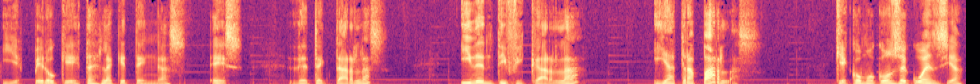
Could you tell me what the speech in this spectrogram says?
y espero que esta es la que tengas, es detectarlas, identificarla y atraparlas. Que como consecuencia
